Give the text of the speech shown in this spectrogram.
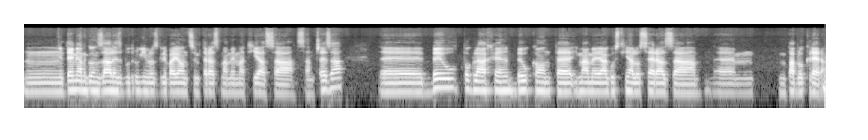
Um, Demian Gonzalez był drugim rozgrywającym, teraz mamy Matiasa Sancheza. E, był Poglachen, był Conte i mamy Agustina Losera za Pablo Crera.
